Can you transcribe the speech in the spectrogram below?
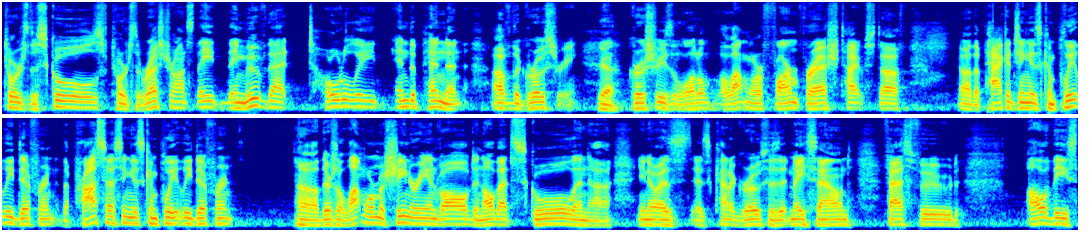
towards the schools, towards the restaurants. They they move that totally independent of the grocery. Yeah. Grocery is a lot a lot more farm fresh type stuff. Uh, the packaging is completely different. The processing is completely different. Uh, there's a lot more machinery involved and all that school and uh, you know as as kind of gross as it may sound fast food all of these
